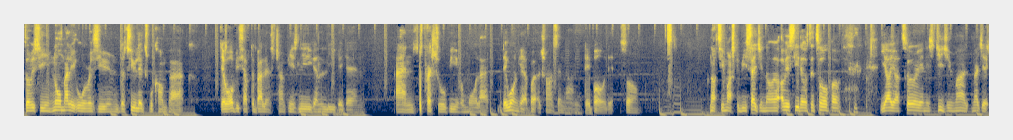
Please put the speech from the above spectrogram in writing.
So obviously, normality will resume. The two legs will come back. They will obviously have to balance Champions League and League again, and the pressure will be even more. Like they won't get a better chance than now. They bottled it. So not too much could be said. You know, obviously there was the talk of Yaya Toure and his Juju ma- magic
